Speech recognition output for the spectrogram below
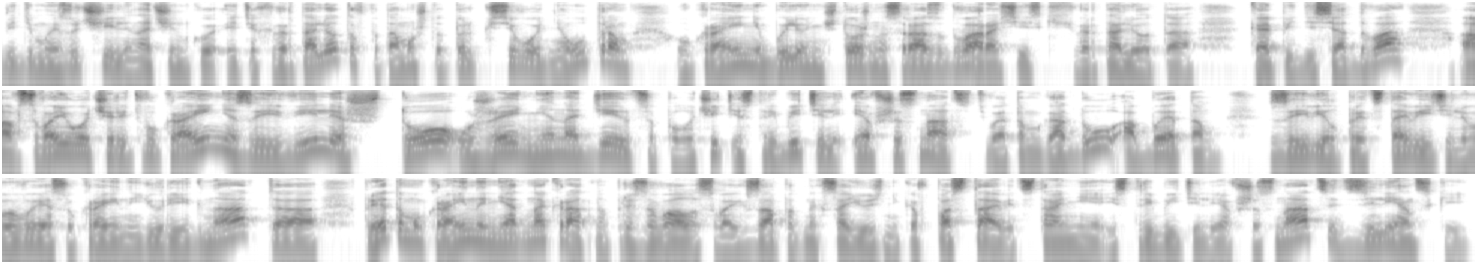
видимо, изучили начинку этих вертолетов, потому что только сегодня утром в Украине были уничтожены сразу два российских вертолета К-52. А в свою очередь в Украине заявили, что уже не надеются получить истребители F-16 в этом году. Об этом заявил представитель ВВС Украины Юрий Игнат. А, при этом Украина неоднократно призывала своих западных союзников поставить стране истребители F-16. Зеленский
